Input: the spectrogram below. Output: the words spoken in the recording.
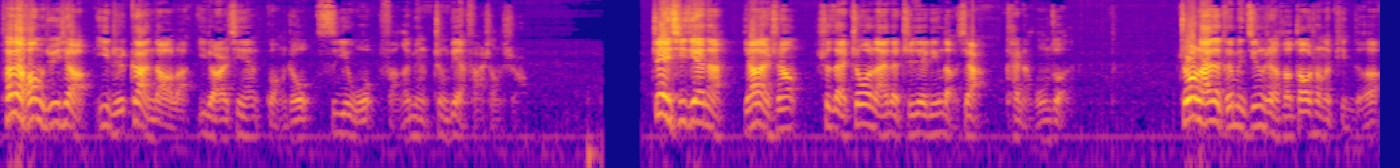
他在黄埔军校一直干到了1927年广州四一五反革命政变发生的时候。这期间呢，杨汉生是在周恩来的直接领导下。开展工作的周恩来的革命精神和高尚的品德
